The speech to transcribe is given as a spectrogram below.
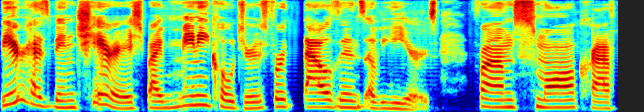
beer has been cherished by many cultures for thousands of years. From small craft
